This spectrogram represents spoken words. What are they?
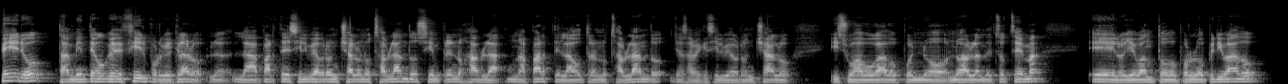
Pero también tengo que decir, porque claro, la, parte de Silvia Bronchalo no está hablando, siempre nos habla una parte, la otra no está hablando. Ya sabe que Silvia Bronchalo y sus abogados pues no, no hablan de estos temas, eh, lo llevan todo por lo privado.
